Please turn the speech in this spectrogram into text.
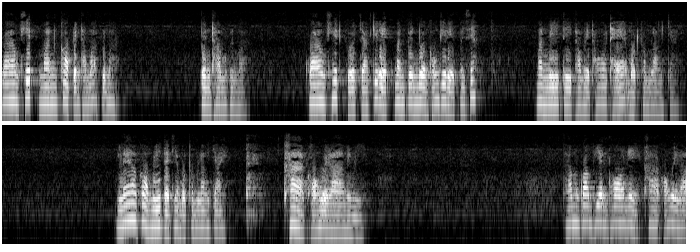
ความคิดมันก็เป็นธรรมะขึ้นมา เป็นธรรมขึ้นมา ความคิดเกิดจากกิเลสมันเป็นเรื่องของกิเลสไปเสีย มันมีทีทำให้ท้อแท้หมดกำลังใจ แล้วก็มีแต่ที่หมดกำลังใจ ค่าของเวลาไม่มีทำความเพียรพอนี่ค่าของเวลา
